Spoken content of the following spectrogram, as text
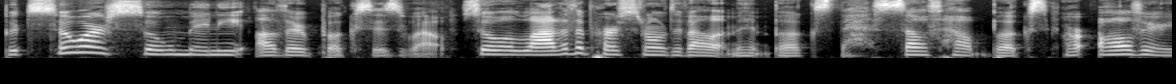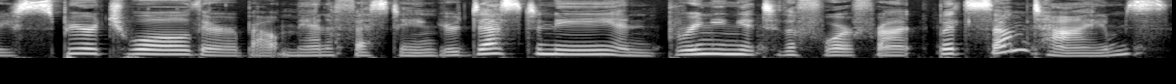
But so are so many other books as well. So, a lot of the personal development books, the self help books, are all very spiritual. They're about manifesting your destiny and bringing it to the forefront. But sometimes,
